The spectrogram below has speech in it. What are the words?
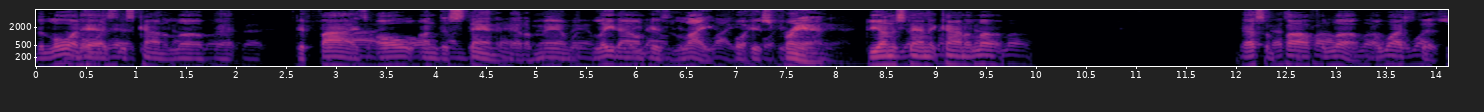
the Lord, the Lord has this kind of love that defies defies all understanding that a man would lay down his life for his friend. Do you understand that kind of love? That's some That's powerful love. Now watch this.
